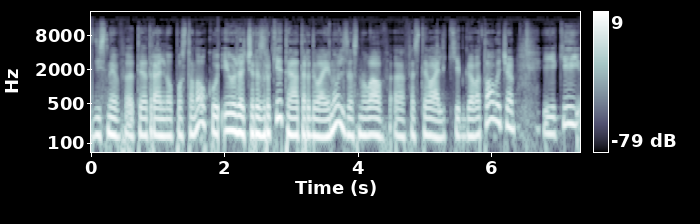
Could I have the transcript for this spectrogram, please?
здійснив е, театральну постановку, і вже через роки театр 2.0 заснував е, фестиваль Кіт Гаватовича, який,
